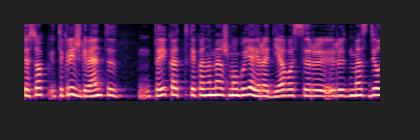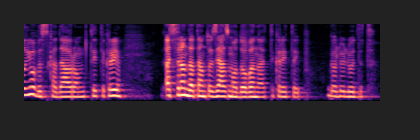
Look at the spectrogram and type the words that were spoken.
Tiesiog tikrai išgyventi tai, kad kiekviename žmoguje yra Dievas ir, ir mes dėl jų viską darom. Tai tikrai atsiranda ta entuzijazmo dovana, tikrai taip, galiu liūdyti.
